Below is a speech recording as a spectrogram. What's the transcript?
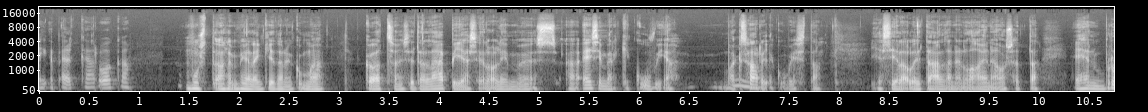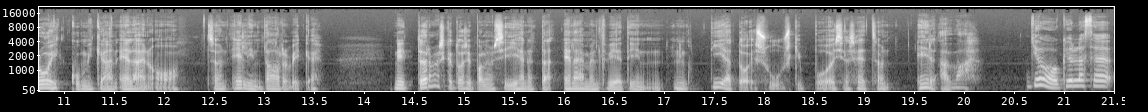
eikä pelkkää ruokaa. Musta oli mielenkiintoinen, kun mä katsoin sitä läpi ja siellä oli myös äh, esimerkkikuvia, vaikka mm. sarjakuvista. Ja siellä oli tällainen lainaus, että eihän broikku mikään eläin ole, se on elintarvike. Niin törmäskö tosi paljon siihen, että eläimeltä vietiin niin kuin tietoisuuskin pois ja se, että se on elävä? Joo, kyllä se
